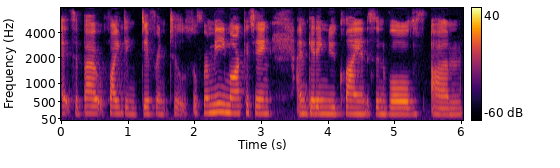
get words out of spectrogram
it's about finding different tools. So for me, marketing and getting new clients involves um,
